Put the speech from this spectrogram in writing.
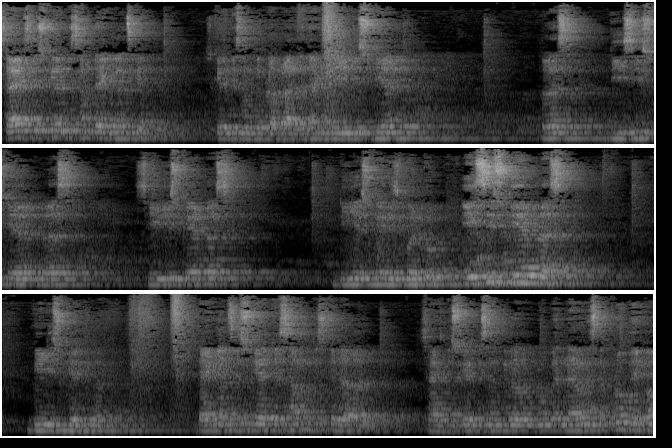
साइड्स के स्क्वायर के सम डायगोनल्स के स्क्वायर के सम के बराबर आ जाता है। A B square plus B C square plus C D square plus D A square is equal to A C square plus B D square के बराबर। डायगोनल से स्क्वायर के सम किसके बराबर? साइड स्क्वायर के सम के बराबर प्रूव करना है। और इसका प्रूफ देखो।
